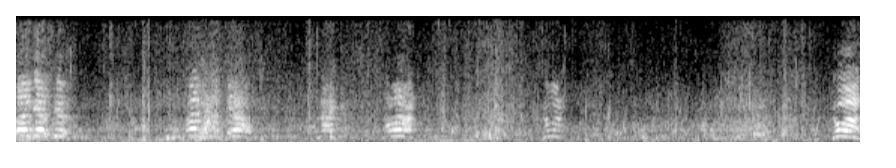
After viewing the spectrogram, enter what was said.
I got you. I got you. Michael, come on. Come on. Come on.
